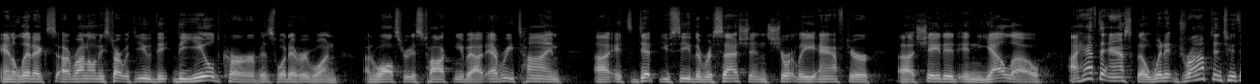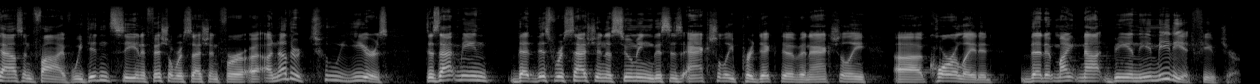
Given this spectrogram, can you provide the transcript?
Analytics. Uh, Rana, let me start with you. The, the yield curve is what everyone on Wall Street is talking about. Every time uh, it's dipped, you see the recession shortly after uh, shaded in yellow. I have to ask, though, when it dropped in 2005, we didn't see an official recession for uh, another two years. Does that mean that this recession, assuming this is actually predictive and actually uh, correlated, that it might not be in the immediate future?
